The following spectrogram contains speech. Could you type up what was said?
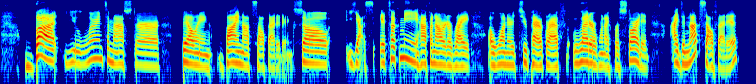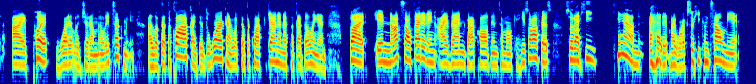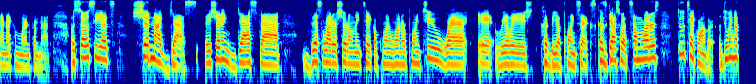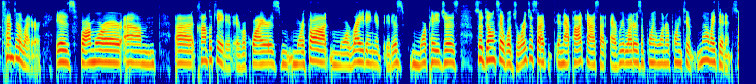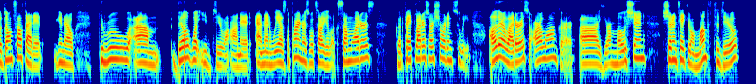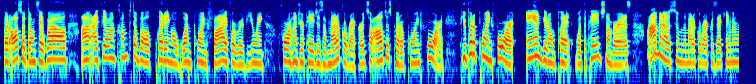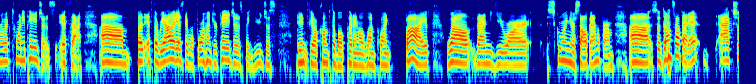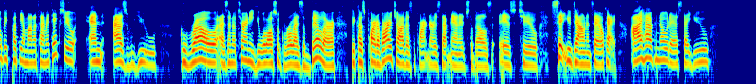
But you learn to master billing by not self editing. So, yes, it took me half an hour to write a one or two paragraph letter when I first started. I did not self edit. I put what it legitimately took me. I looked at the clock, I did the work, I looked at the clock again, and I put that billing in. But in not self editing, I then got called into Mulcahy's office so that he can edit my work so he can tell me and I can learn from that. Associates should not guess. They shouldn't guess that this letter should only take a one or two where it really could be a six. because guess what some letters do take longer. Doing a tender letter is far more um, uh, complicated. It requires more thought more writing. It, it is more pages. So don't say well georgia said in that podcast that every letter is a one or 0.2 no i didn't. So don't self-edit you know through um, build what you do on it. And then we, as the partners, will tell you look, some letters, good faith letters, are short and sweet, other letters are longer. Uh, your motion shouldn't take you a month to do, but also don't say, well, I I feel uncomfortable putting a 1.5 for reviewing 400 pages of medical records, so I'll just put a 0.4. If you put a 0.4 and you don't put what the page number is, I'm going to assume the medical records that came in were like 20 pages, if that. Um, but if the reality is they were 400 pages, but you just didn't feel comfortable putting a 1.5, well, then you are screwing yourself and the firm. Uh, so don't self edit. Actually, put the amount of time it takes you. And as you grow as an attorney, you will also grow as a biller because part of our job as the partners that manage the bills is to sit you down and say, okay, I have noticed that you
